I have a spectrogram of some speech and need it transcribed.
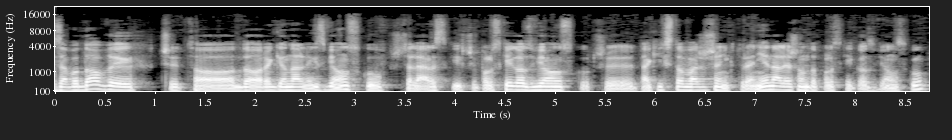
Zawodowych, czy to do regionalnych związków pszczelarskich, czy Polskiego Związku, czy takich stowarzyszeń, które nie należą do Polskiego Związku.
